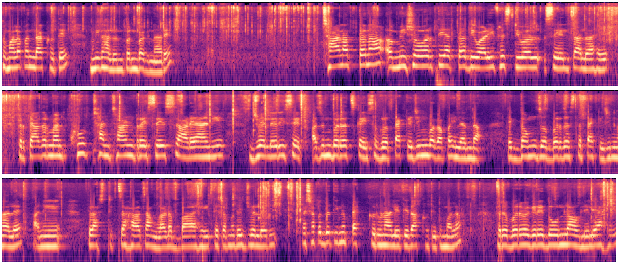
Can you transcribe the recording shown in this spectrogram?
तुम्हाला पण दाखवते. मी घालून पण बघणार आहे. छान आत्ता ना मिशोवरती आत्ता दिवाळी फेस्टिवल सेल चालू आहे. तर त्या दरम्यान खूप छान छान ड्रेसेस साड्या आणि ज्वेलरी सेट. अजून बरंच काही सगळं पॅकेजिंग बघा पहिल्यांदा. एकदम जबरदस्त पॅकेजिंग आलं आहे आणि प्लास्टिकचा हा चांगला डब्बा आहे. त्याच्यामध्ये ज्वेलरी कशा पद्धतीने पॅक करून आले ते दाखवते तुम्हाला. रबर वगैरे दोन लावलेले आहेत.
